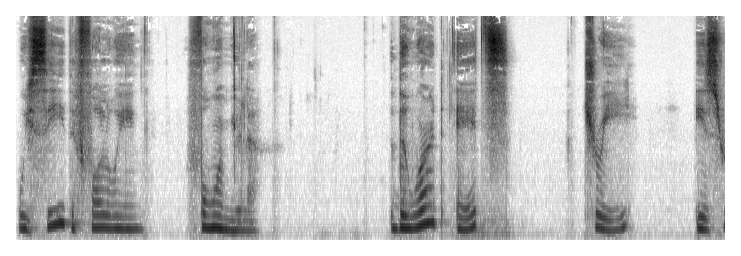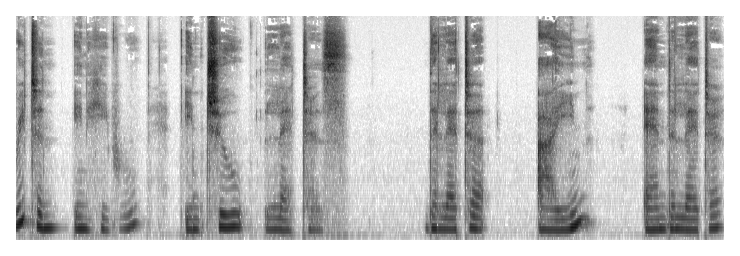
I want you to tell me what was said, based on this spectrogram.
we see the following formula. The word Etz, tree, is written in Hebrew in two letters. The letter Ain and the letter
